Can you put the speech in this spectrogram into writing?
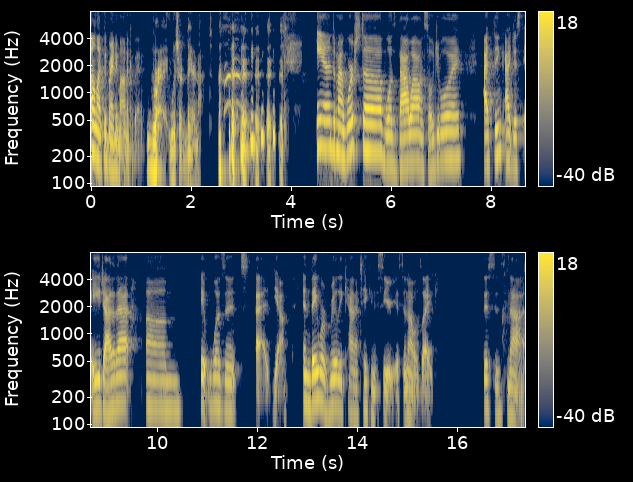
unlike the brandy monica thing right which are they're not and my worst of was bow wow and Soulja Boy. I think i just age out of that. Um it wasn't uh, yeah. And they were really kind of taking it serious and i was like this is not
